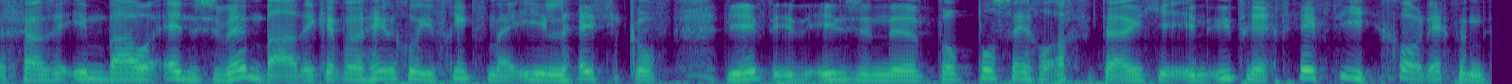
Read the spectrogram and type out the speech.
gaan ze inbouwen en zwembaden. Ik heb een hele goede vriend van mij, Ian Leijstikhoff, die heeft in, in zijn postzegelachtertuintje in Utrecht, heeft hij gewoon echt een,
